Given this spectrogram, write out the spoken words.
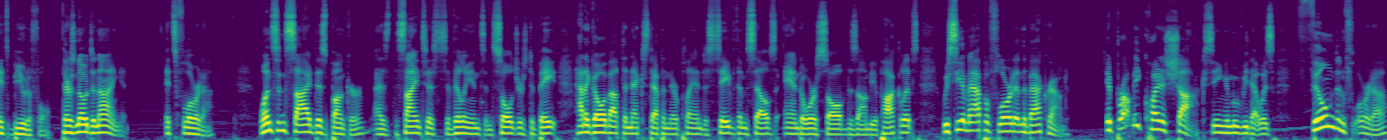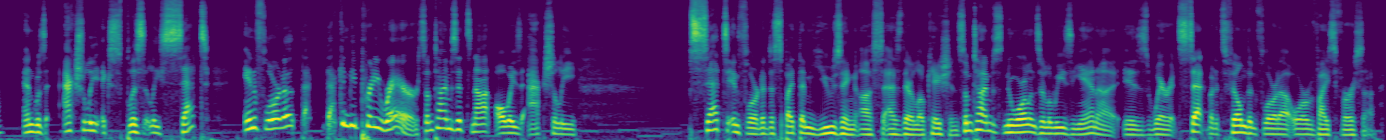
It's beautiful. There's no denying it. It's Florida. Once inside this bunker, as the scientists, civilians, and soldiers debate how to go about the next step in their plan to save themselves and or solve the zombie apocalypse, we see a map of Florida in the background. It brought me quite a shock seeing a movie that was filmed in Florida and was actually explicitly set in Florida. That that can be pretty rare. Sometimes it's not always actually set in Florida despite them using us as their location. Sometimes New Orleans or Louisiana is where it's set, but it's filmed in Florida or vice versa.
